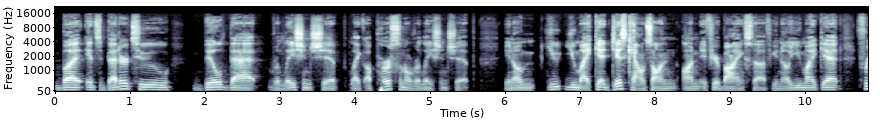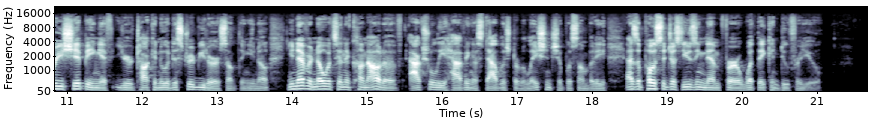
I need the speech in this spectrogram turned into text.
But it's better to build that relationship like a personal relationship. You know you you might get discounts on on if you're buying stuff you know? You might get free shipping if you're talking to a distributor or something you know? You never know what's going to come out of actually having established a relationship with somebody as opposed to just using them for what they can do for you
